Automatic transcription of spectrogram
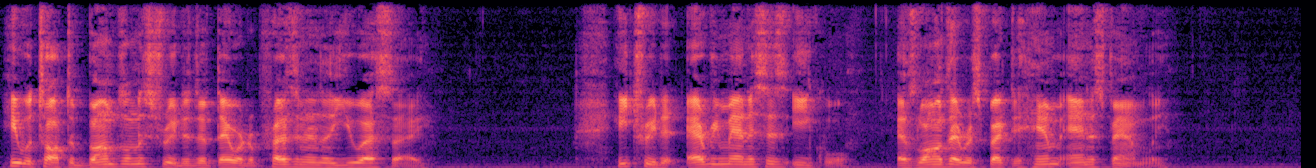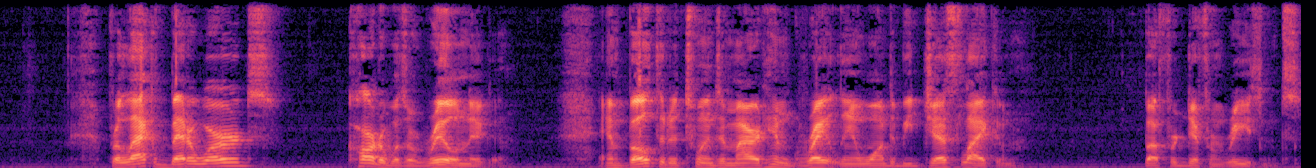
He would talk to bums on the street as if they were the president of the USA. He treated every man as his equal, as long as they respected him and his family. For lack of better words, Carter was a real nigga, and both of the twins admired him greatly and wanted to be just like him, but for different reasons.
